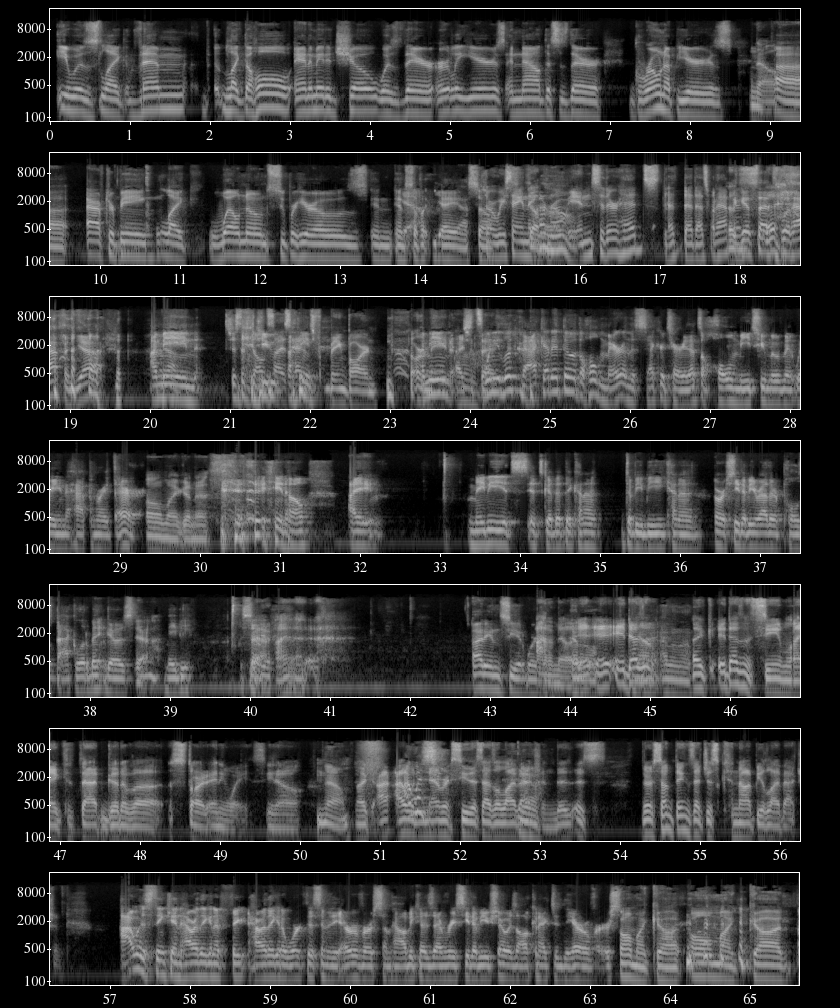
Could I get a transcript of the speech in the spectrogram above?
it was like them like the whole animated show was their early years and now this is their grown-up years No. uh after being like well-known superheroes and and Yeah. stuff like yeah yeah so, So, are we saying they Don't grow into their heads? That, that that's what happened i guess that's what happened yeah I mean, it's just Could adult you- sized I heads mean- from being born or I mean, made, I should say. when you look back at it, though, the whole mayor and the secretary, that's a whole Me Too movement waiting to happen right there. oh my goodness. you know, I maybe it's it's good that they kind of WB kind of or CW rather pulls back a little bit and goes, Yeah. maybe. So Yeah, I, uh, I didn't see it working. I don't know. It, it, it doesn't I don't know. like it doesn't seem like that good of a start, anyways. You know, No. like I, I I would was- never see this as a live Yeah. action. There- It's there are some things that just cannot be live action. I was thinking, how are they going to fig- how are they going to work this into the Arrowverse somehow? Because every CW show is all connected to the Arrowverse. Oh my god! Oh my god!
